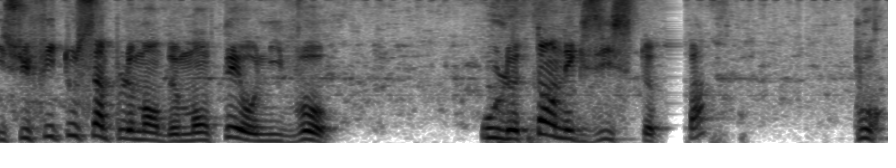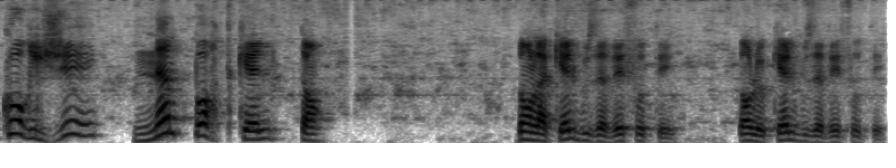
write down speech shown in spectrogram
il suffit tout simplement de monter au niveau où le temps n'existe pas pour corriger n'importe quel temps dans lequel vous avez fauté, dans lequel vous avez fauté.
